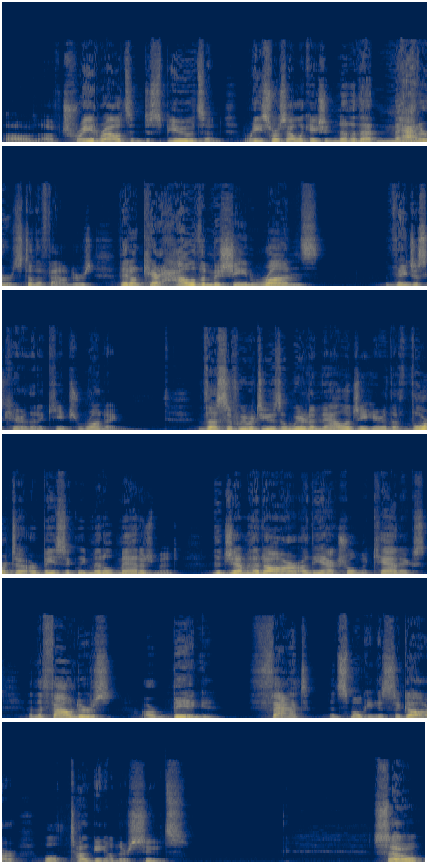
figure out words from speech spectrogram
of, of trade routes and disputes and resource allocation, none of that matters to the founders. They don't care how the machine runs. They just care that it keeps running. Thus, if we were to use a weird analogy here, the Vorta are basically middle management, the Jem'Hadar are the actual mechanics, and the founders are big, fat, and smoking a cigar while tugging on their suits. So,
